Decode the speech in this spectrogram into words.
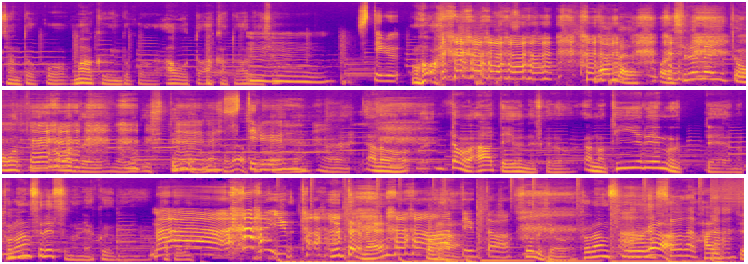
ちゃんとこうマークのところが青と赤とあるでしょ、うんうんうん。知ってる。お。なんだよ。俺知らないと思って思って知ってるよね、知ってる。ねはい。あの多分あーって言うんですけどあの TLM ってあのトランスレスの略のよ、まあ言った。言ったよね？ほら。って言ったわ。そうでしょ？トランスが入って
